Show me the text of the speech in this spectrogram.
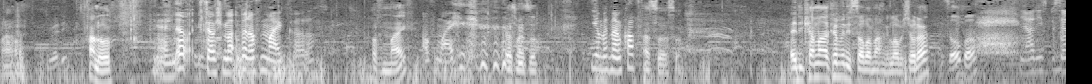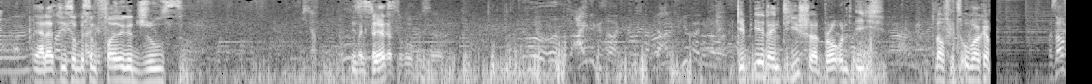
Wow. Hallo. Hallo. Ich glaube, ich bin auf dem Mic gerade. Auf dem Mic? Auf dem Mic. Was meinst du? Hier mit meinem Kopf. Achso, achso. Ey, die Kamera können wir nicht sauber machen, glaube ich, oder? Sauber? Ja, die ist ein bisschen. Ja, da ist die so ein bisschen voll gejuiced. Wie ist es jetzt? So hoch ist, ja. Gib ihr dein T-Shirt, Bro, und ich lauf jetzt Oberkörper. Pass auf,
